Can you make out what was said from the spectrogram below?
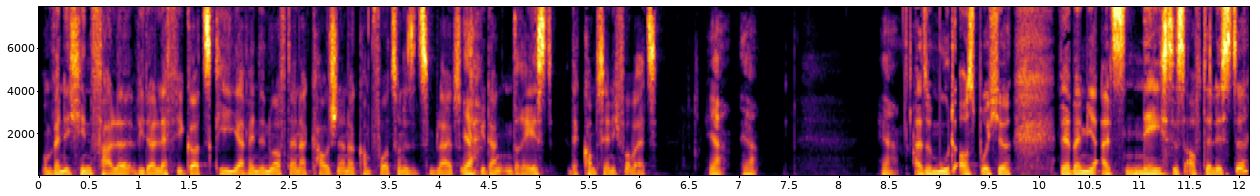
und wenn ich hinfalle, wieder Lev Vygotsky, ja, wenn du nur auf deiner Couch in einer Komfortzone sitzen bleibst und ja. die Gedanken drehst, da kommst du ja nicht vorwärts. Ja, ja. Ja. Also Mutausbrüche wäre bei mir als nächstes auf der Liste,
